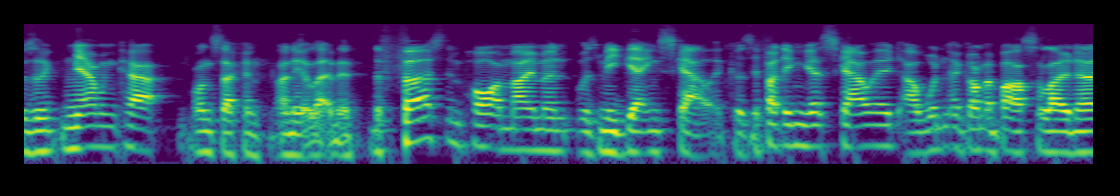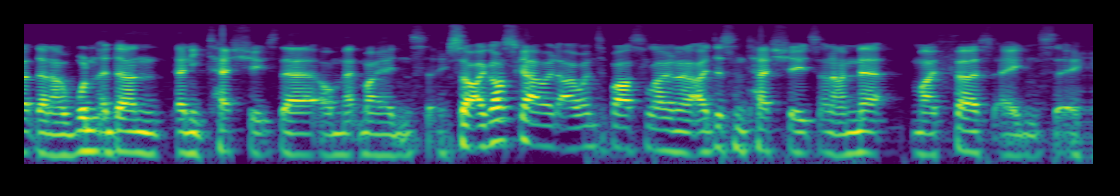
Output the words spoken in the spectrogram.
There's a meowing cat. One second, I need to let him in. The first important moment was me getting scouted, because if I didn't get scouted, I wouldn't have gone to Barcelona, then I wouldn't have done any test shoots there or met my agency. So I got scouted, I went to Barcelona, I did some test shoots, and I met my first agency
